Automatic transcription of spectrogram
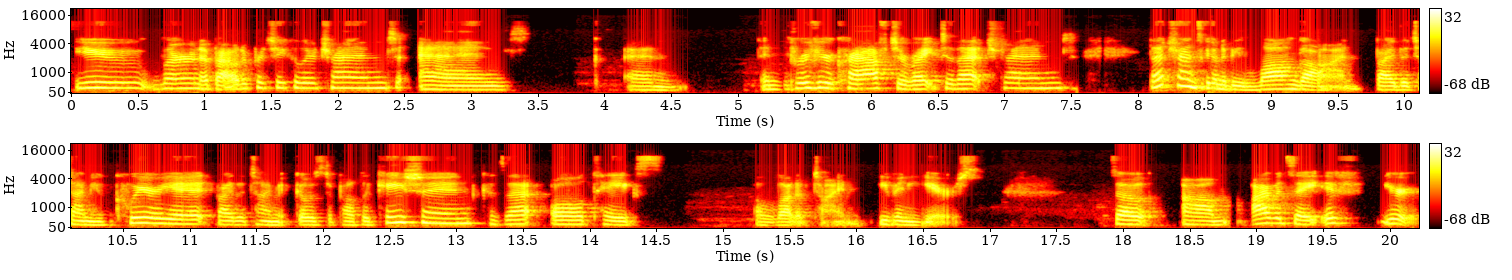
you learn about a particular trend and and improve your craft to write to that trend that trend's going to be long gone by the time you query it, by the time it goes to publication, because that all takes a lot of time, even years. So um, I would say if you're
